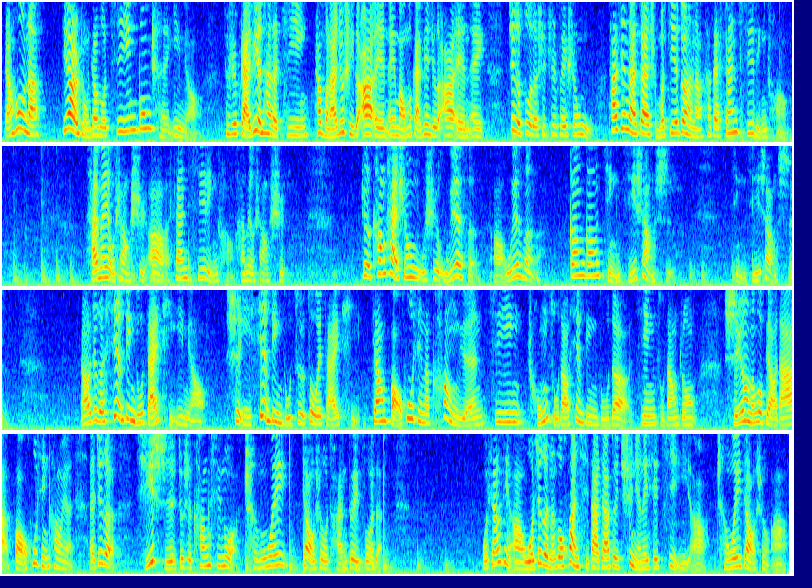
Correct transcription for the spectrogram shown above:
然后呢，第二种叫做基因工程疫苗。就是改变它的基因，它本来就是一个 RNA 嘛，我们改变这个 RNA，这个做的是智飞生物，它现在在什么阶段呢？它在三期临床，还没有上市啊，三期临床还没有上市。这个康泰生物是五月份啊，五月份刚刚紧急上市，紧急上市。然后这个腺病毒载体疫苗。是以腺病毒作作为载体，将保护性的抗原基因重组到腺病毒的基因组当中，使用能够表达保护性抗原。哎，这个其实就是康希诺陈薇教授团队做的。我相信啊，我这个能够唤起大家对去年的一些记忆啊，陈薇教授啊。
